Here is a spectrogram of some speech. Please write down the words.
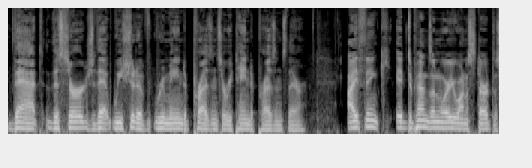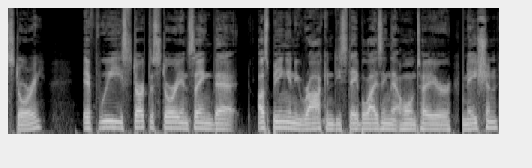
that the surge that we should have remained a presence or retained a presence there? I think it depends on where you want to start the story. If we start the story in saying that us being in Iraq and destabilizing that whole entire nation,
